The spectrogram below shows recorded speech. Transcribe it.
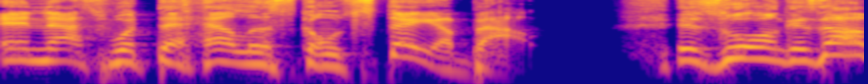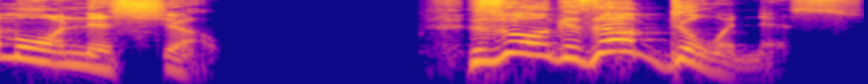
And that's what the hell it's going to stay about as long as I'm on this show, as long as I'm doing this.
